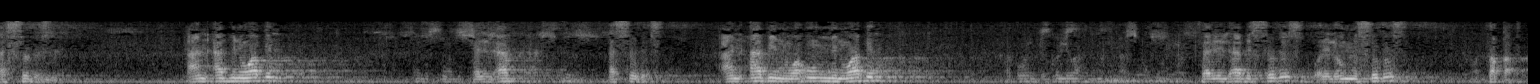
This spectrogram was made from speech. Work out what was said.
السدس. عن أب وابن فللأب السدس. عن أب وأم وابن فللأب السدس وللأم السدس فقط.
